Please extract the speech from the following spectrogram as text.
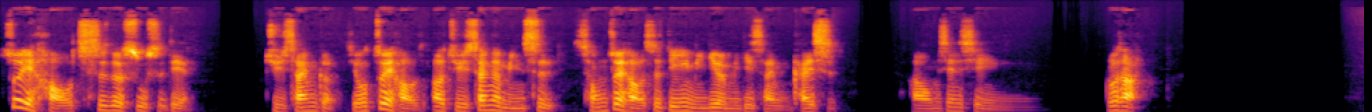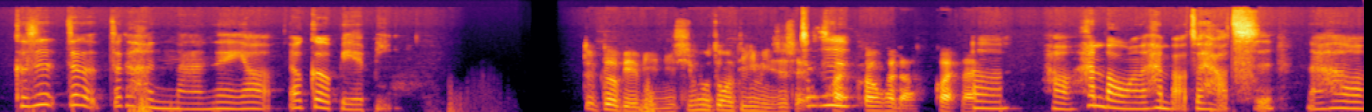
最好吃的素食店，举三个，由最好啊，举三个名次，从最好是第一名、第二名、第三名开始。好，我们先请罗塔。可是这个这个很难呢，要要个别比。对个别比，你心目中的第一名是谁？就是、快快问快答，快来。嗯、呃，好，汉堡王的汉堡最好吃，然后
